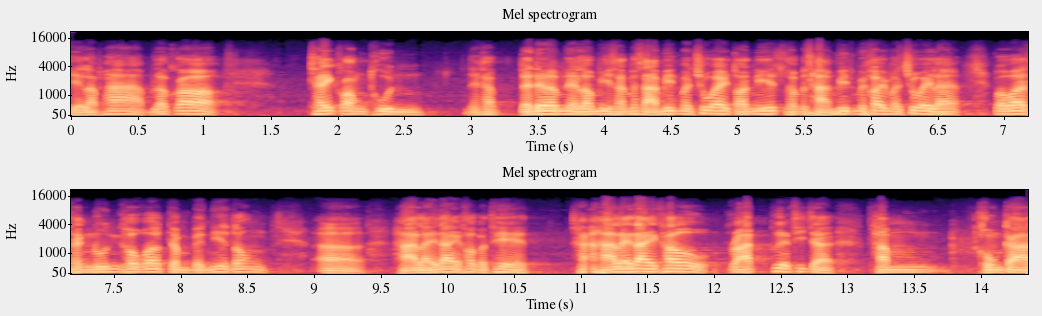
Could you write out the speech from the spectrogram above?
ถียรภาพแล้วก็ใช้กองทุนนะครับ แต่เดิมเนี่ยเรามีสัมปทามิตรมาช่วยตอนนี้สัมปทามิตรไม่ค่อยมาช่วยแล้ว เพราะว่าทางนู้นเขาก็จำเป็นที่จะต้องอหารายได้เข้าประเทศ หาหารายได้เข้ารัฐเพื่อที่จะทำโครงการ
